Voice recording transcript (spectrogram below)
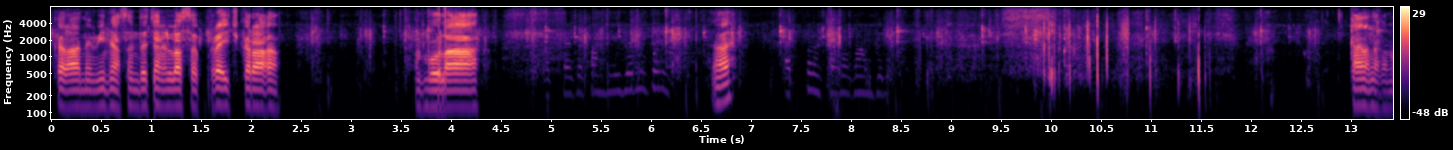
करा नवीन असेल तर चॅनलला सबस्क्राईब करा. बोला आजकालचं काम मी जर नाही करू हा? काय म्हणा का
